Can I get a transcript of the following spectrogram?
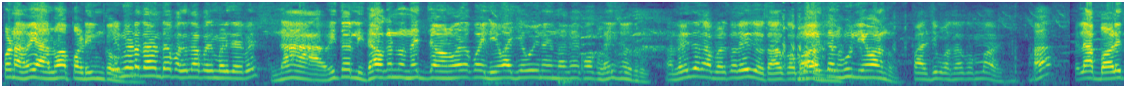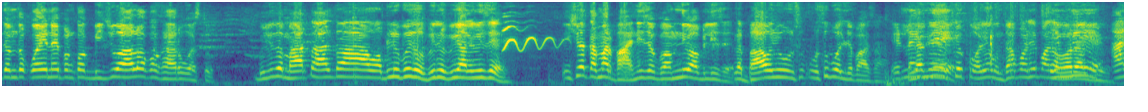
પણ હવે હાલવા પડી એમ કહું પછી મળી જાય ભાઈ? ના હવે તો લીધા વગર નહીં જવાનું હોય કોઈ લેવા જેવું નહીં નકે કોક લઈ જતું લઈ જાઓ બળ તો લઈ જાઓ તારું કોમ બળી હું લેવાનું? પાલજી પોતા કોમમાં આવે હા? એટલે આ બળી તમ તો કોઈ નહીં પણ કોક બીજું હાલો કોક સારું વસ્તુ. બીજું તો માર તો હાલ તો આ ઓબલી ઊભી ને ઊભી હાલવી છે. ઈશો તમાર ભાની છે ગોમની ઓબલી છે? એટલે ભાવ ઓછું બોલજે પાછા. એટલે કે કોળીએ ઊંધા પડશે પાછા આ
